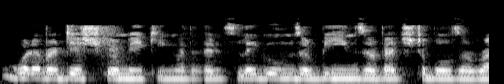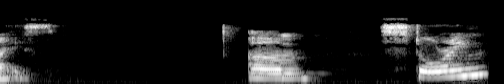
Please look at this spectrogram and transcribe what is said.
whatever dish you're making, whether it's legumes or beans or vegetables or rice. Um, storing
